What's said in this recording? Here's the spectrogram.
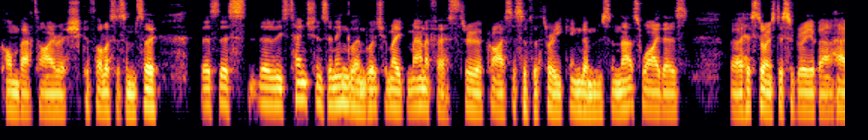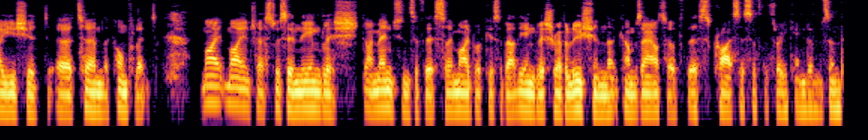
combat Irish Catholicism. So there's this there are these tensions in England which are made manifest through a crisis of the three kingdoms, and that's why there's uh, historians disagree about how you should uh, term the conflict my my interest was in the English dimensions of this. So my book is about the English Revolution that comes out of this crisis of the three kingdoms, and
